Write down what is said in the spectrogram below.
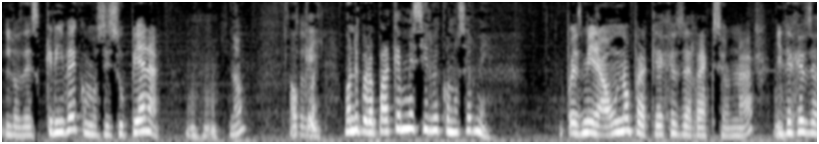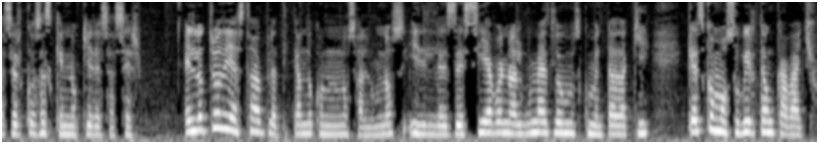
lo describe como si supiera, ¿no? Ok. bueno. pero ¿para qué me sirve conocerme? Pues mira, uno para que dejes de reaccionar y dejes de hacer cosas que no quieres hacer. El otro día estaba platicando con unos alumnos y les decía, bueno, alguna vez lo hemos comentado aquí, que es como subirte a un caballo.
